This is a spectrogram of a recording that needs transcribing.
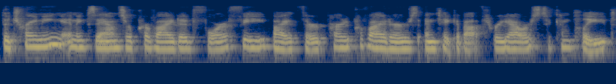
The training and exams are provided for a fee by third party providers and take about three hours to complete.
